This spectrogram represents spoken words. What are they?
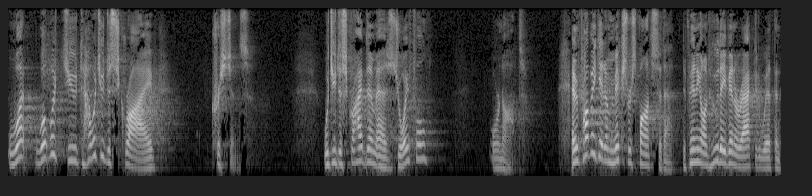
what, what would you, how would you describe Christians? Would you describe them as joyful or not? And we probably get a mixed response to that, depending on who they've interacted with and,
